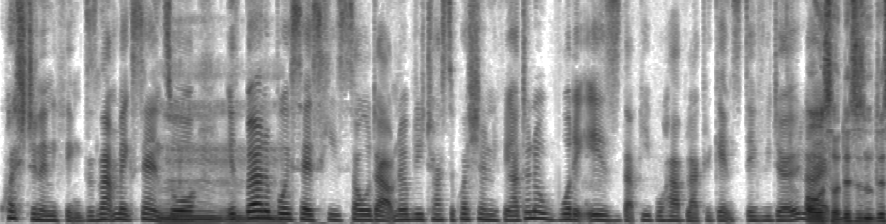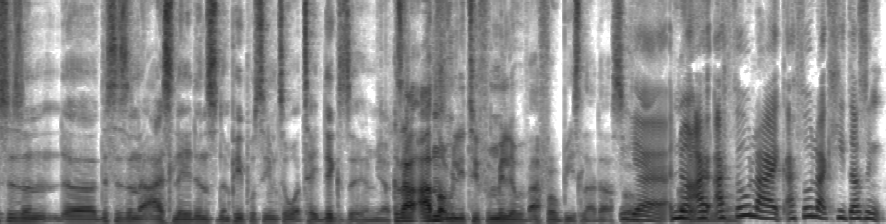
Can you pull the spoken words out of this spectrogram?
question anything. Does that make sense? Or if Burna Boy says he's sold out, nobody tries to question anything. I don't know what it is that people have like against Davido. Like, Oh, so this isn't this isn't uh, this isn't an isolated incident. People seem to what take digs at him, yeah. Because I'm not really too familiar with Afro beats like that. So yeah no don't I, really I feel like i feel like he doesn't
